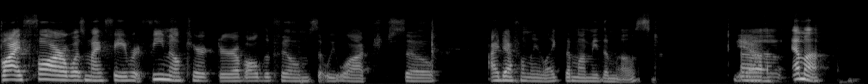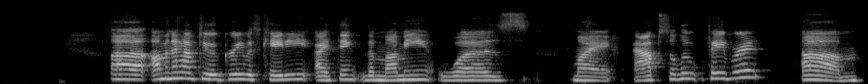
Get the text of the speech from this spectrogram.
by far, was my favorite female character of all the films that we watched. So I definitely like the Mummy the most. Yeah. Uh, Emma. Uh, I'm gonna have to agree with Katie. I think the Mummy was my absolute favorite. Um,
